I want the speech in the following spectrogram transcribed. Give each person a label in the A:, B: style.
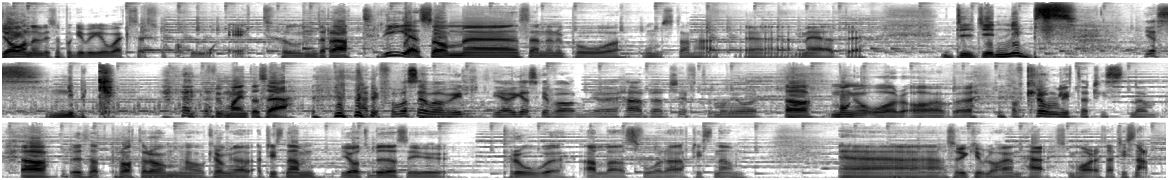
A: Ja, när vi lyssnar på Gbg Waxxax på K103 som eh, sänder nu på onsdagen här eh, med eh, DJ Nibs.
B: Yes,
A: Nibk. Det får man inte säga.
B: ja, det får man säga om man vill. Jag är ganska van. Jag är härdad efter många år
A: Ja, många år av, eh,
B: av krångligt artistnamn.
A: ja, vi satt och pratade om och krångla artistnamn. Jag och Tobias är ju pro alla svåra artistnamn. Eh, så det är kul att ha en här som har ett artistnamn.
